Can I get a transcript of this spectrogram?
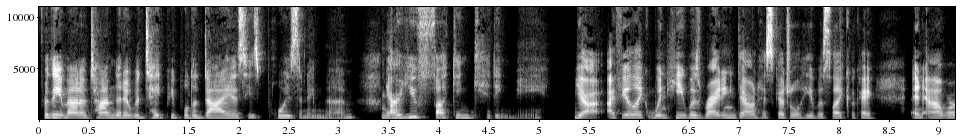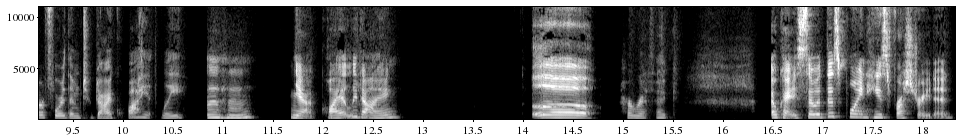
for the amount of time that it would take people to die as he's poisoning them. Yeah. Are you fucking kidding me? Yeah, I feel like when he was writing down his schedule, he was like, okay, an hour for them to die quietly. Mhm. Yeah, quietly dying. Ugh. horrific. Okay, so at this point, he's frustrated.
